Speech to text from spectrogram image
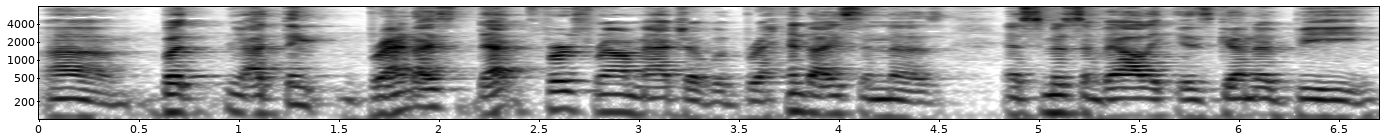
Um, but you know, I think Brandeis that first round matchup with Brandeis and uh, and Smithson Valley is gonna be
